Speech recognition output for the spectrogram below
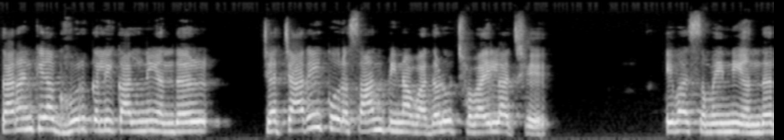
કારણ કે આ ઘોર કલિકાલની અંદર જ્યાં ચારેય કોર અશાંતિના વાદળો છવાયેલા છે, એવા સમયની અંદર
